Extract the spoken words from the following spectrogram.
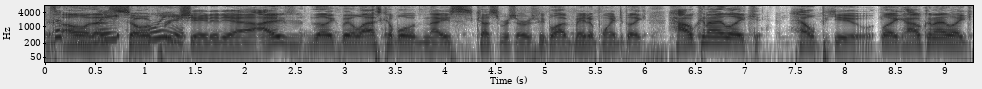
That's a Oh, great that's so point. appreciated. Yeah, I've like the last couple of nice customer service people. I've made a point to be like, how can I like help you? Like, how can I like,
